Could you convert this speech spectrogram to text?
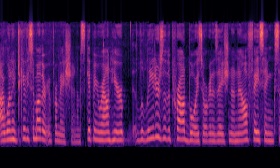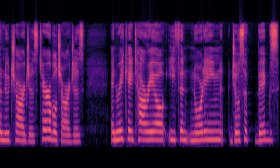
I wanted to give you some other information. I'm skipping around here. The leaders of the Proud Boys organization are now facing some new charges, terrible charges. Enrique Tarrio, Ethan Nordean, Joseph Biggs,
